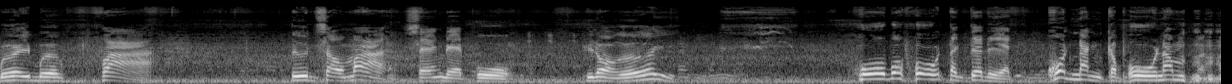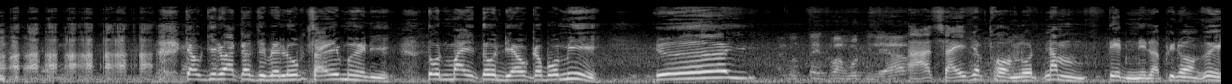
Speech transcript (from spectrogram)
เบยเบิกฟ้า ตื่นเช้ามาแสงแดดโพ พี่น้องเอ้ย โพบ่โพตั้งแต่แดด คนนั่นกับโพน้ำ เจ้าคิดว่าเจ้าสิไปรูปใส่มือนี่ต้นไม้ต้นเดียวกับบ่มีเอ้ยรถแต่ท้องรถนี่แล้วอาศัยจับทองรถน้ำเต้นนี่ล่ะพี่น้องเอ้ย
